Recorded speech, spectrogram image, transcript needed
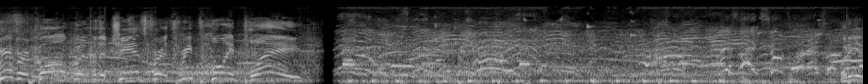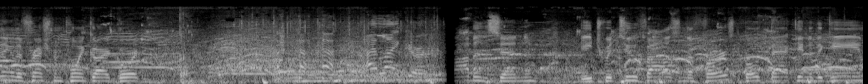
River Baldwin with a chance for a three-point play. What do you think of the freshman point guard, Gordon? Like her. Robinson, each with two fouls in the first, both back into the game.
